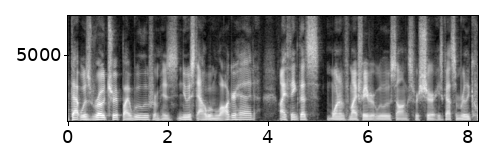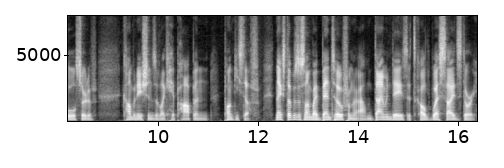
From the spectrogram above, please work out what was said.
right, that was Road Trip by Wulu from his newest album, Loggerhead. I think that's one of my favorite Wulu songs for sure. He's got some really cool sort of combinations of like hip hop and punky stuff. Next up is a song by Bento from their album Diamond Days. It's called West Side Story.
